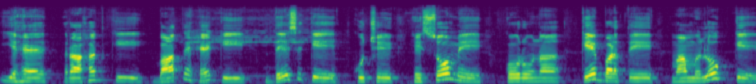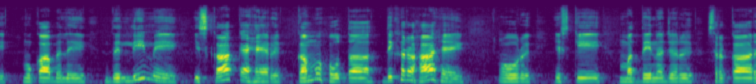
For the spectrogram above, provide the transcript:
यह राहत की बात है कि देश के कुछ हिस्सों में कोरोना के बढ़ते मामलों के मुकाबले दिल्ली में इसका कहर कम होता दिख रहा है और इसके मद्देनज़र सरकार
